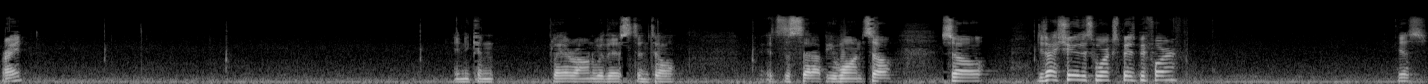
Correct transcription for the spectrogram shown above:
Right? And you can play around with this until it's the setup you want. So, so did I show you this workspace before? Yes.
